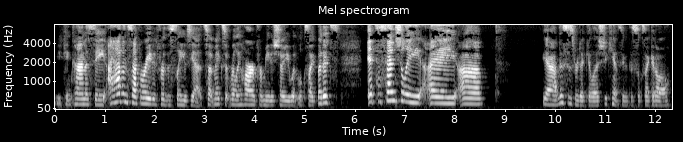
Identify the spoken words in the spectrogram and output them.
You can kind of see. I haven't separated for the sleeves yet, so it makes it really hard for me to show you what it looks like. But it's it's essentially a, uh, yeah, this is ridiculous. You can't see what this looks like at all.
